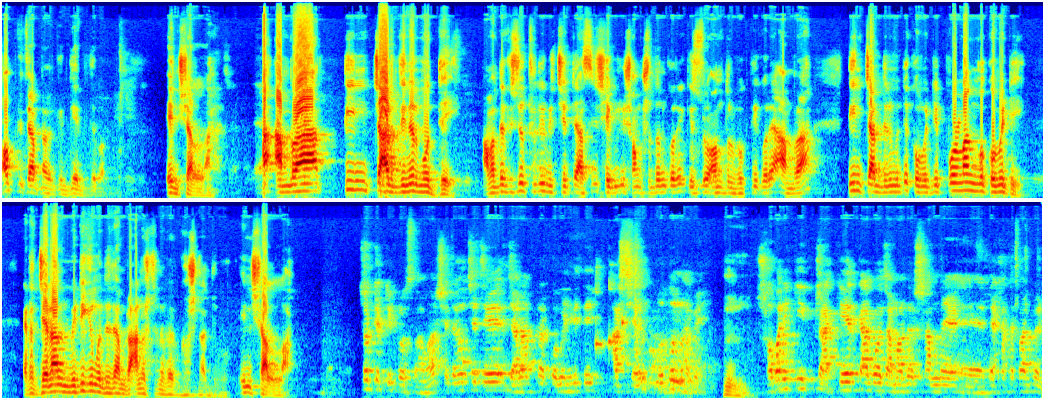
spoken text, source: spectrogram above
সবকিছু আপনাদেরকে দিয়ে দিতে পারব। ইনশাল্লাহ। আমরা তিন চার দিনের মধ্যেই আমাদের কিছু ত্রুটি বিচ্ছিন্ন আছে সেগুলি সংশোধন করে কিছু অন্তর্ভুক্তি করে আমরা তিন চার দিনের মধ্যে কমিটি পূর্ণাঙ্গ কমিটি একটা জেনারেল মিটিং এর মধ্যে আমরা আনুষ্ঠানিকভাবে ঘোষণা দিব ইনশাল্লাহ ছোট্ট একটি প্রশ্ন আমার সেটা হচ্ছে যে যারা আপনার কমিউনিটিতে আসছেন নতুন ভাবে সবারই কি ট্রাকের কাগজ আমাদের সামনে দেখাতে পারবেন?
